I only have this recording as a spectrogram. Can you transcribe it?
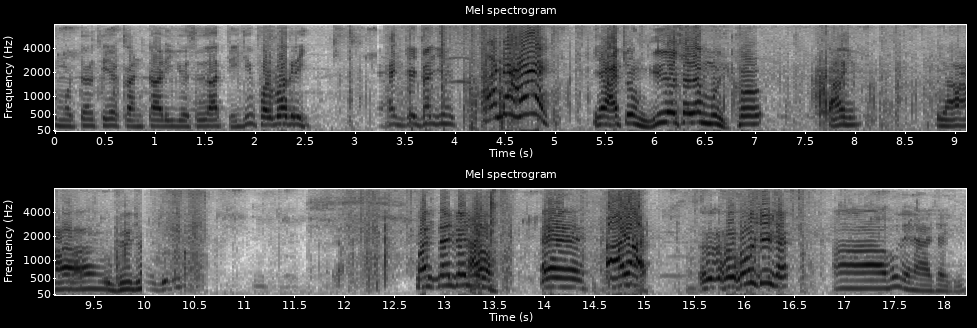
મોટરથી કંટાળી ગયો છું. આ ત્રીજી જે જલ્દી કાંડા હે! એ આ તો ઊંઘી ગયો છે મૂર્ખો. તારી યાર ઉભે જો. બસ બસ બસ એ આયા. હું છે? આ શું લઈને આવ્યા છે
